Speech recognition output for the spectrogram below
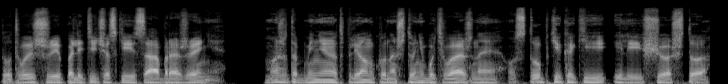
Тут высшие политические соображения. Может, обменяют пленку на что-нибудь важное, уступки какие или еще что.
